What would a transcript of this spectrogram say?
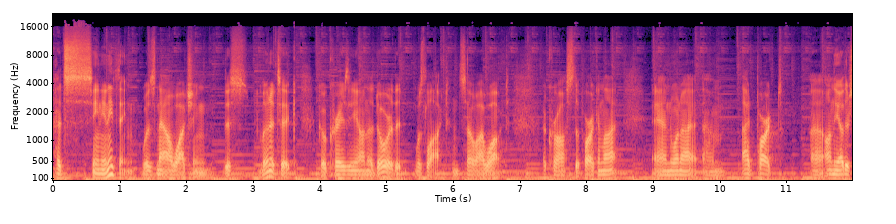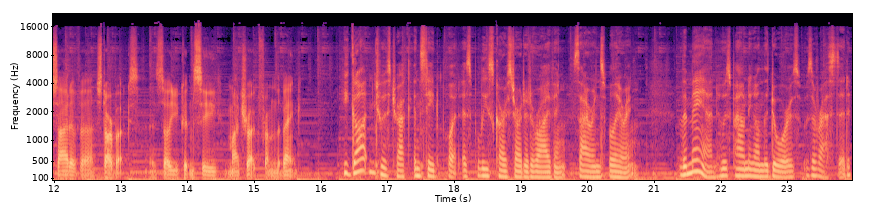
had seen anything was now watching this lunatic go crazy on a door that was locked. And so I walked across the parking lot, and when I um, I'd parked uh, on the other side of uh, Starbucks, so you couldn't see my truck from the bank. He got into his truck and stayed put as police cars started arriving, sirens blaring. The man who was pounding on the doors was arrested,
